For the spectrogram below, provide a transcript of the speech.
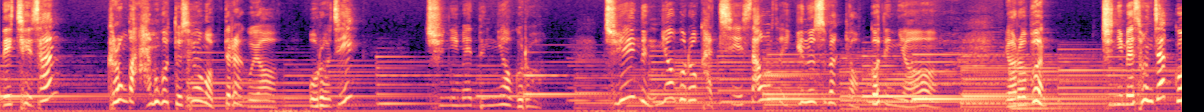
내 재산, 그런 거 아무것도 소용없더라고요. 오로지 주님의 능력으로, 주의 능력으로 같이 싸워서 이기는 수밖에 없거든요. 여러분, 주님의 손잡고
